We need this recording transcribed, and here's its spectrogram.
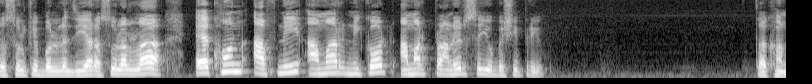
রসুলকে বললেন যে, ইয়া রসুল আল্লাহ এখন আপনি আমার নিকট আমার প্রাণের চেয়েও বেশি প্রিয়। তখন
